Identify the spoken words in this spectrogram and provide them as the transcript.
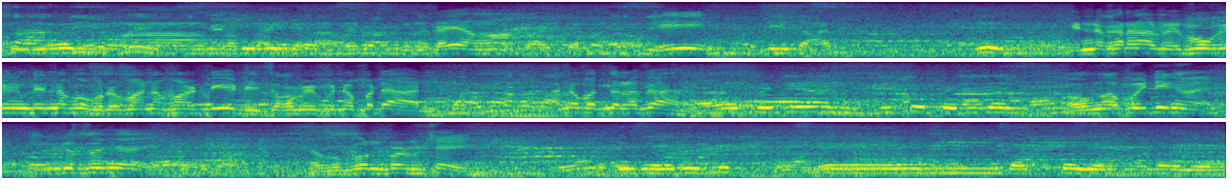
mga natin. Kaya nga. Eh, Kitaan? Yung nakaraan, may booking din ako, dumaan ako RDO, dito kami pinapadaan. Ano ba talaga? Oh, pwede yan. Dito, pwede yan. Oo nga, pwede nga. Gusto niya, nag-confirm siya eh. Ito very good. Kasi bag ko, yung ano, yung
